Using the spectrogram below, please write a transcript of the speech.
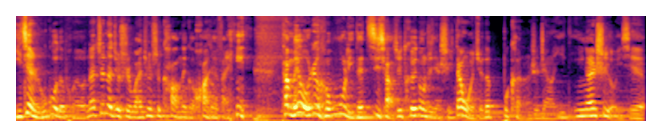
一见如故的朋友，那真的就是完全是靠那个化学反应，他没有任何物理的技巧去推动这件事情。但我觉得不可能是这样，应应该是有一些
